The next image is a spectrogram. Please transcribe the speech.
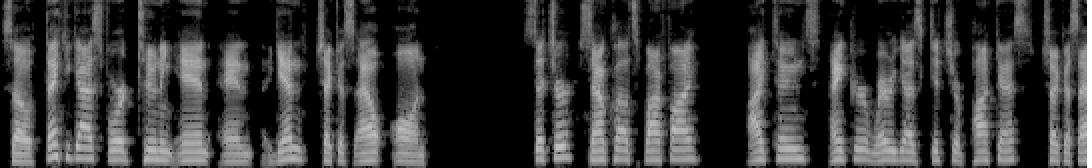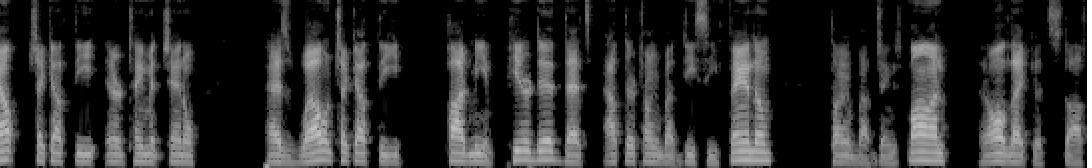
So thank you guys for tuning in. And again, check us out on Stitcher, SoundCloud, Spotify, iTunes, Anchor, wherever you guys get your podcasts. Check us out. Check out the entertainment channel as well. Check out the pod me and Peter did that's out there talking about DC FanDome, talking about James Bond, and all that good stuff.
